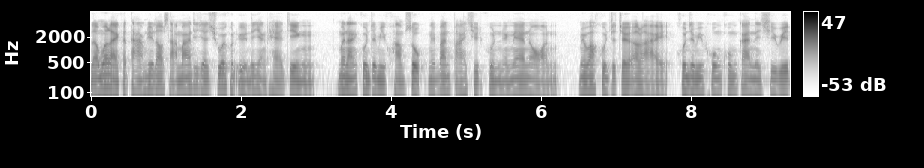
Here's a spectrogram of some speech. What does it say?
แล้วเมื่อไหร่ก็ตามที่เราสามารถที่จะช่วยคนอื่นได้อย่างแท้จริง เมื่อนั้นคุณจะมีความสุขในบ้านปลายชีวิตคุณอย่างแน่นอน ไม่ว่าคุณจะเจออะไร คุณจะมีภูมิคุ้มกันในชีวิต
